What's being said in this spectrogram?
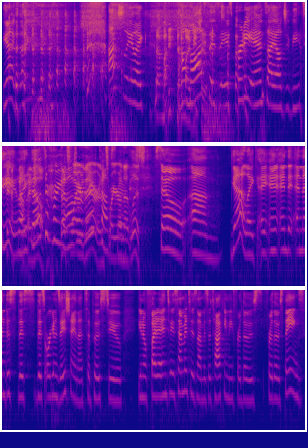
Yeah, exactly. actually like That might, that Hamas true. is, is pretty anti-LGBT. Like I know. those are That's why you're there. That's why you're on that list. So um, yeah, like and, and and then this this this organization that's supposed to you know fight anti-Semitism is attacking me for those for those things,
